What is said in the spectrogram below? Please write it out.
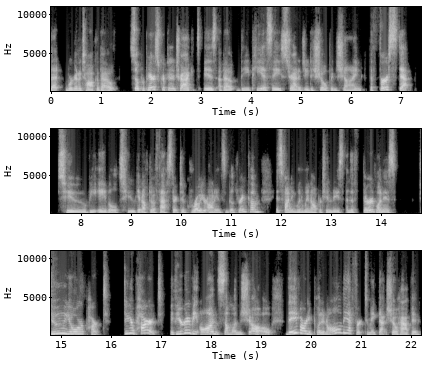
that we're going to talk about so, prepare, script, and attract is about the PSA strategy to show up and shine. The first step to be able to get off to a fast start to grow your audience and build your income is finding win win opportunities. And the third one is do your part. Do your part. If you're going to be on someone's show, they've already put in all the effort to make that show happen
